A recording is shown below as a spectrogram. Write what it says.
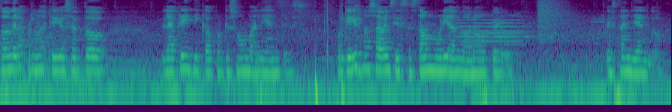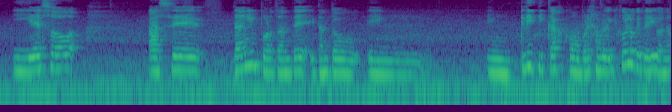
son de las personas que yo acepto la crítica porque son valientes. Porque ellos no saben si se están muriendo o no, pero están yendo. Y eso hace tan importante, tanto en, en críticas como, por ejemplo, y con lo que te digo, ¿no?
